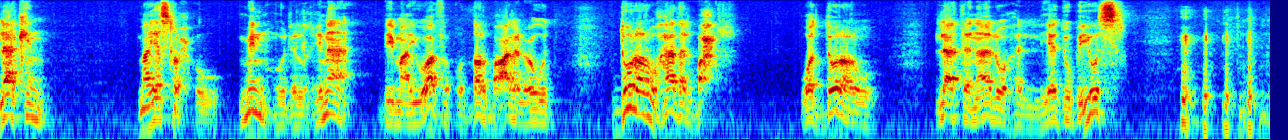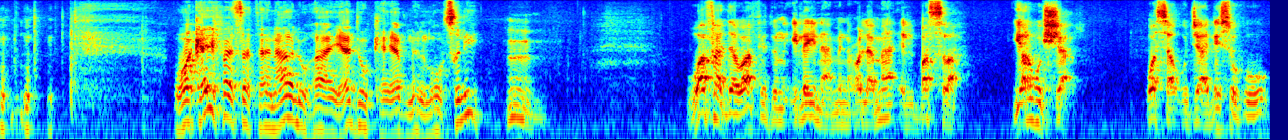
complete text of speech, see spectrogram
لكن ما يصلح منه للغناء بما يوافق الضرب على العود درر هذا البحر والدرر لا تنالها اليد بيسر. وكيف ستنالها يدك يا ابن الموصلي؟ مم. وفد وافد إلينا من علماء البصرة يروي الشعر وسأجالسه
